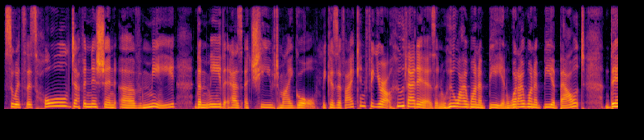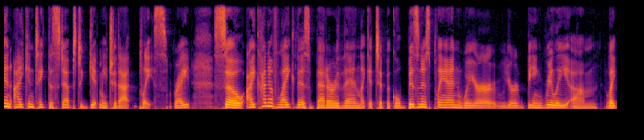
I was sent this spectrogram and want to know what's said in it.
So it's this whole definition of me, the me that has achieved my goal. Because if I can figure out who that is and who I want to be and what I want to be about, then I can take the steps to get me to that place, right? So I kind of like this better than like a typical business plan where you're you're being really um like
